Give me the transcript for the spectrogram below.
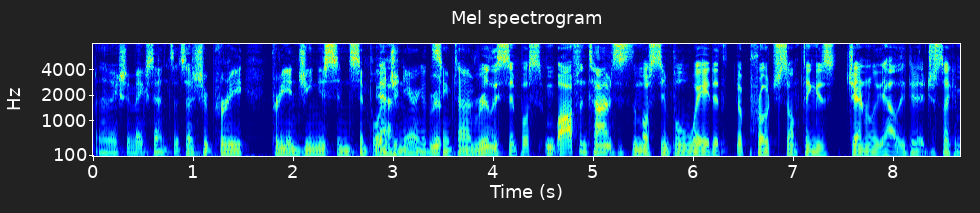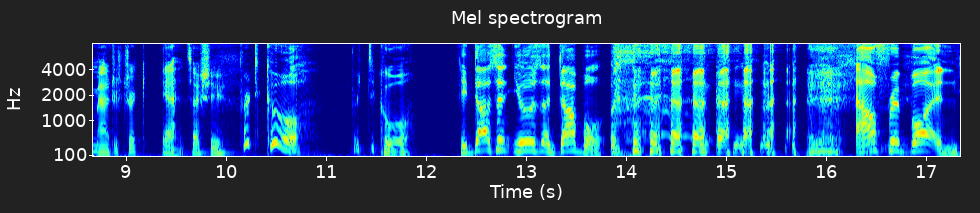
Yeah. that actually makes sense. That's actually pretty pretty ingenious and simple Yeah, engineering at the re- same time. Really simple. Oftentimes, it's the most simple way to approach something. Is generally how they did it, just like a magic trick. Yeah, it's actually pretty cool. Pretty cool. He doesn't use a double. Alfred Borden.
